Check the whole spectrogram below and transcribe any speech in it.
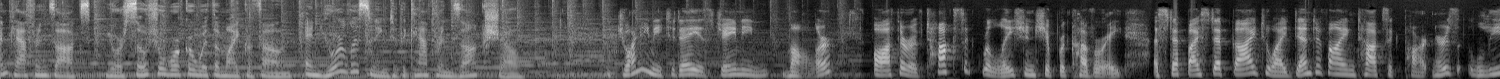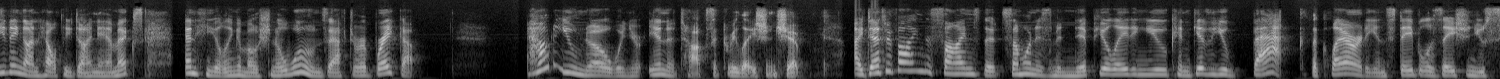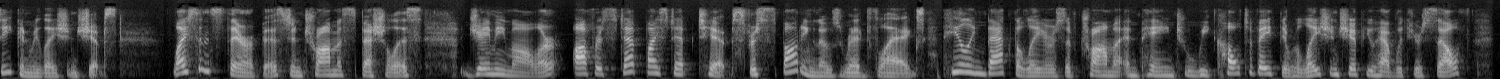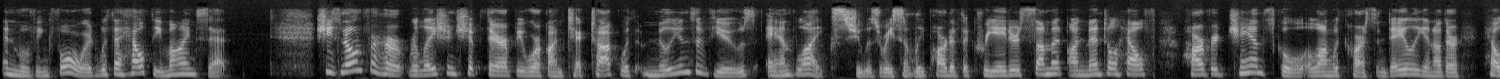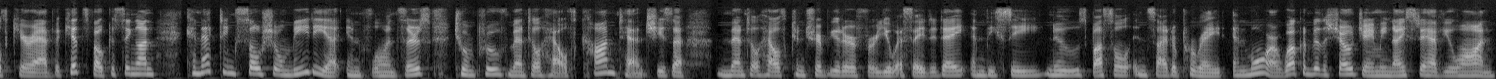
I'm Kathryn Zox, your social worker with a microphone, and you're listening to The Kathryn Zox Show. Joining me today is Jaime Mahler, author of Toxic Relationship Recovery, a step by step guide to identifying toxic partners, leaving unhealthy dynamics, and healing emotional wounds after a breakup. How do you know when you're in a toxic relationship? Identifying the signs that someone is manipulating you can give you back the clarity and stabilization you seek in relationships. Licensed therapist and trauma specialist Jaime Mahler offers step by step tips for spotting those red flags, peeling back the layers of trauma and pain to recultivate the relationship you have with yourself and moving forward with a healthy mindset. She's known for her relationship therapy work on TikTok with millions of views and likes. She was recently part of the Creators Summit on Mental Health Harvard Chan School, along with Carson Daly and other healthcare advocates, focusing on connecting social media influencers to improve mental health content. She's a mental health contributor for USA Today, NBC News, Bustle, Insider Parade, and more. Welcome to the show, Jaime. Nice to have you on.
